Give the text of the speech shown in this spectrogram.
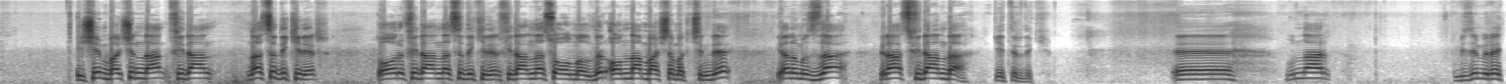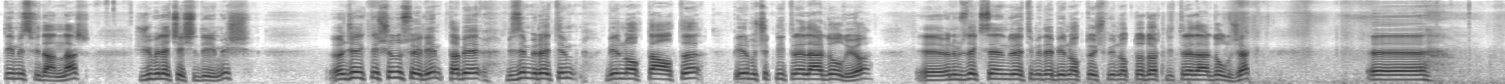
işin başından fidan nasıl dikilir, doğru fidan nasıl dikilir, fidan nasıl olmalıdır ondan başlamak için de yanımızda biraz fidan da getirdik. E, bunlar bizim ürettiğimiz fidanlar jübile çeşidiymiş. Öncelikle şunu söyleyeyim. Tabii bizim üretim 1.6 1.5 litrelerde oluyor. Ee, önümüzdeki senenin üretimi de 1.3 1.4 litrelerde olacak. Ee,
